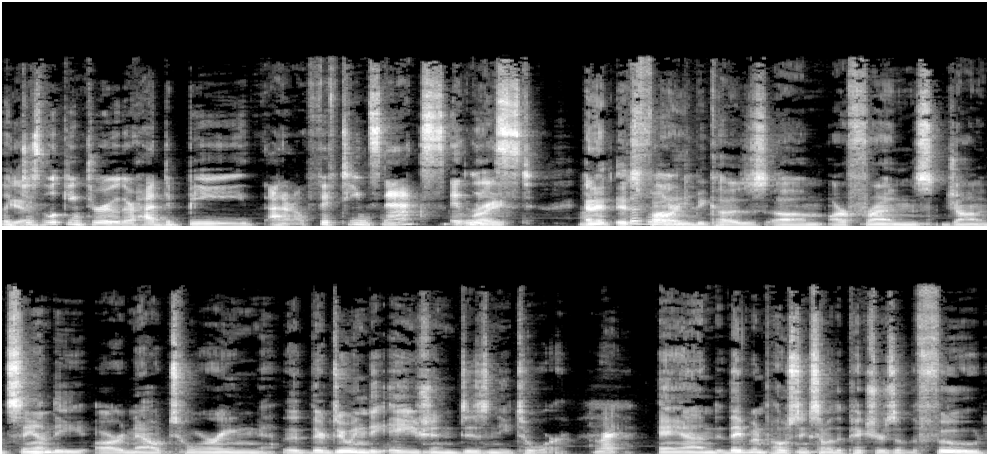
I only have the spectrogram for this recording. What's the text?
Like Yeah. just looking through, there had to be I don't know, 15 snacks at Right. least. and it, it's funny Lord. because um, our friends John and Sandy are now touring. They're doing the Asian Disney tour, Right. and they've been posting some of the pictures of the food.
